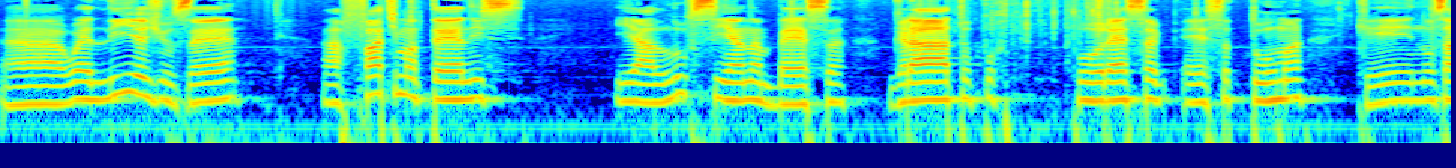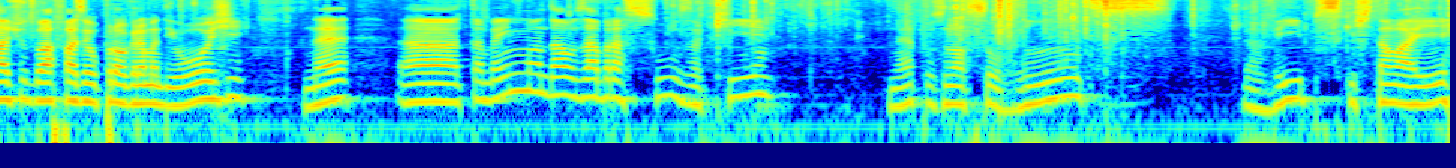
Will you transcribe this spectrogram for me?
uh, o Elias José, a Fátima Teles, e a Luciana Bessa. Grato por, por essa, essa turma que nos ajudou a fazer o programa de hoje, né? Uh, também mandar os abraços aqui, né, para os nossos ouvintes. VIPs que estão aí.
